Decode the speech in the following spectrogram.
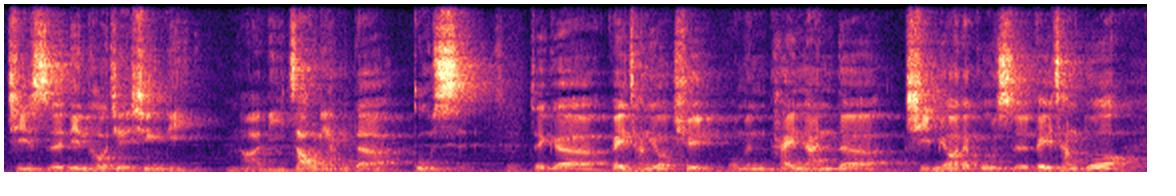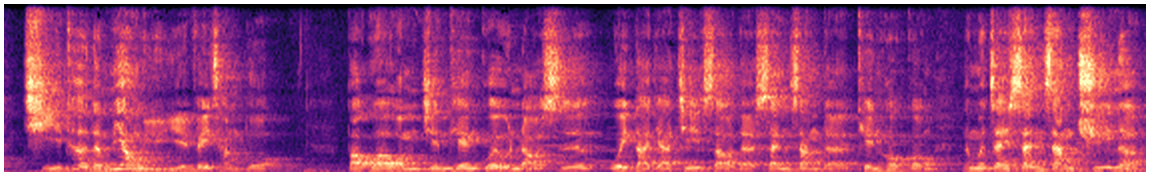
其实林头姐姓李，啊，李昭娘的故事，这个非常有趣。我们台南的奇妙的故事非常多。奇特的庙宇也非常多，包括我们今天桂文老师为大家介绍的山上的天后宫。那么在山上区呢，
